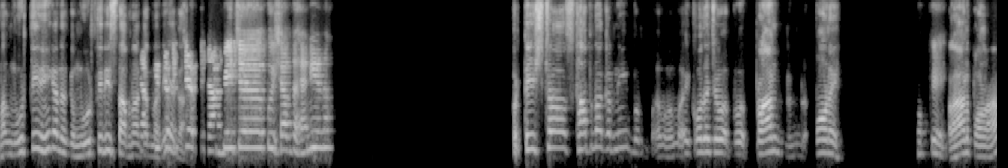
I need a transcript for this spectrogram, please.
ਮਤਲਬ ਮੂਰਤੀ ਨਹੀਂ ਕਹਿੰਦੇ ਕਿ ਮੂਰਤੀ ਦੀ ਸਥਾਪਨਾ ਕਰਨਾ ਨਹੀਂ ਹੈਗਾ। ਪੰਜਾਬੀ ਚ ਕੋਈ ਸ਼ਬਦ ਹੈ ਨਹੀਂ ਇਹਦਾ? ਪ੍ਰਤਿਸ਼ਠਾ ਸਥਾਪਨਾ ਕਰਨੀ ਇੱਕ ਉਹਦੇ ਚ ਪ- ਪ੍ਰਾਨ ਪਾਉਣੇ। ਓਕੇ ਪ੍ਰਾਣ ਪਾਉਣਾ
